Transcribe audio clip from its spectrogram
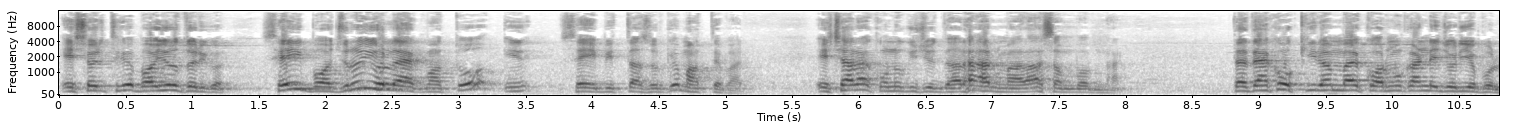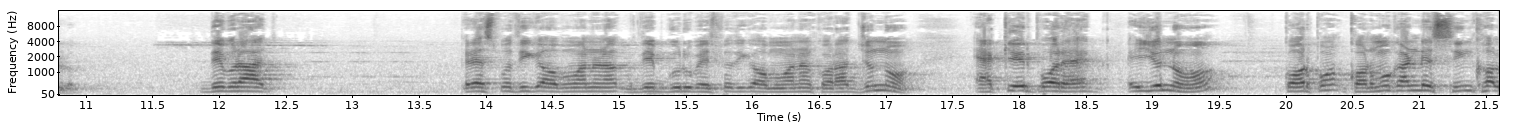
এই শরীর থেকে বজ্র তৈরি করবেন সেই বজ্রই হলো একমাত্র সেই বৃত্তাসুরকে মারতে পারে। এছাড়া কোনো কিছু দ্বারা আর মারা সম্ভব নয়। তা দেখো কিরমভাবে কর্মকাণ্ডে জড়িয়ে পড়ল। দেবরাজ বৃহস্পতিকে অবমাননা, দেবগুরু বৃহস্পতিকে অবমাননা করার জন্য একের পর এক, এই জন্য কর্ম কর্মকাণ্ডের শৃঙ্খল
